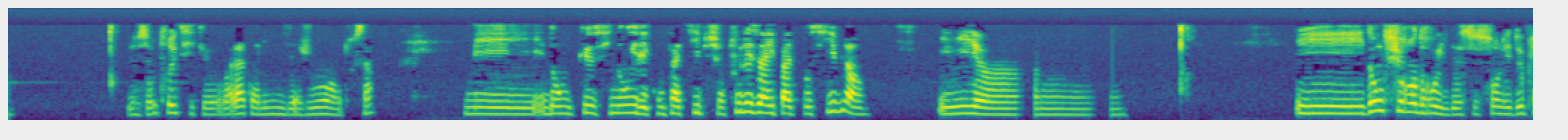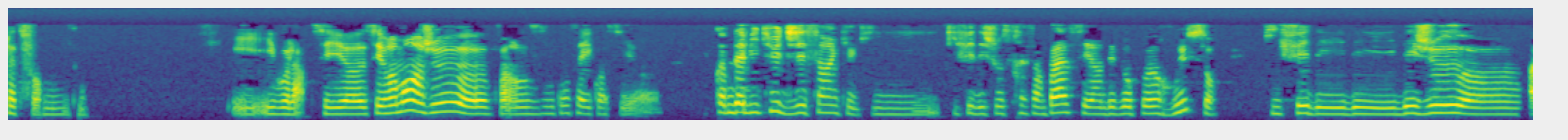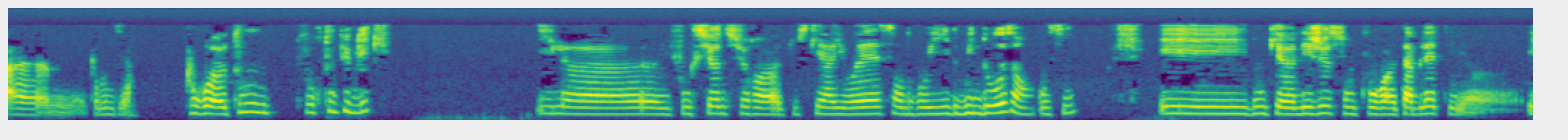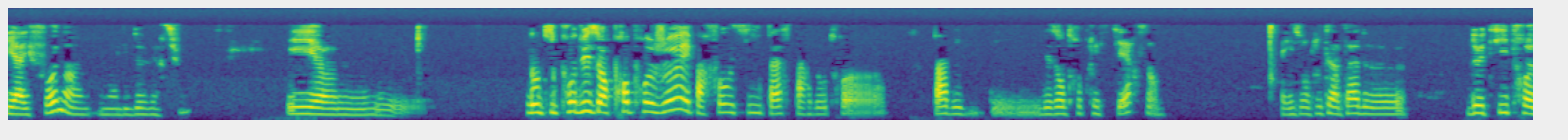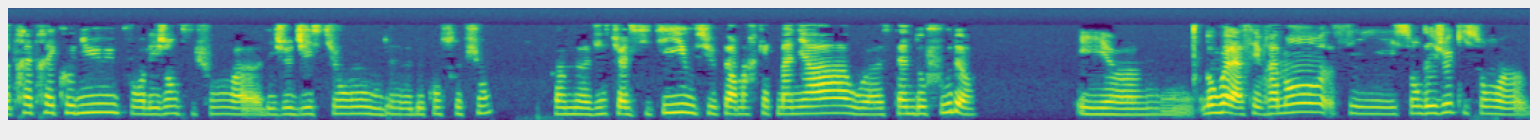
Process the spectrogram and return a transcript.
Le seul truc, c'est que voilà, t'as les mises à jour, tout ça. Mais donc sinon, il est compatible sur tous les iPads possibles et et donc sur Android, ce sont les deux plateformes uniquement. Et, voilà, c'est euh, c'est vraiment un jeu. Euh, enfin, je vous conseille quoi. C'est euh, comme d'habitude G5 qui qui fait des choses très sympas. C'est un développeur russe qui fait des des, des jeux comment dire pour tout pour tout public. Il, il fonctionne sur tout ce qui est iOS, Android, Windows aussi. Et donc les jeux sont pour tablette et, et iPhone, on a les deux versions. Et euh, donc ils produisent leurs propres jeux et parfois aussi ils passent par d'autres, euh, par des, des, entreprises tierces. Et ils ont tout un tas de, de titres très très connus pour les gens qui font euh, des jeux de gestion ou de, construction, comme Virtual City ou Supermarket Mania ou Stando Food. Et euh, donc voilà, c'est vraiment, ce sont des jeux qui sont euh,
